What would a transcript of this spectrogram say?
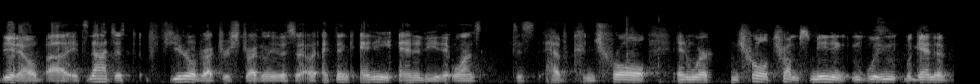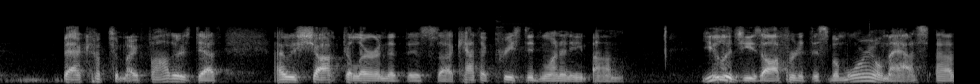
you know, uh, it's not just funeral directors struggling with this. I think any entity that wants to have control and where control trumps meaning. When, again, to back up to my father's death I was shocked to learn that this uh, Catholic priest didn't want any um, eulogies offered at this memorial mass. Uh,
